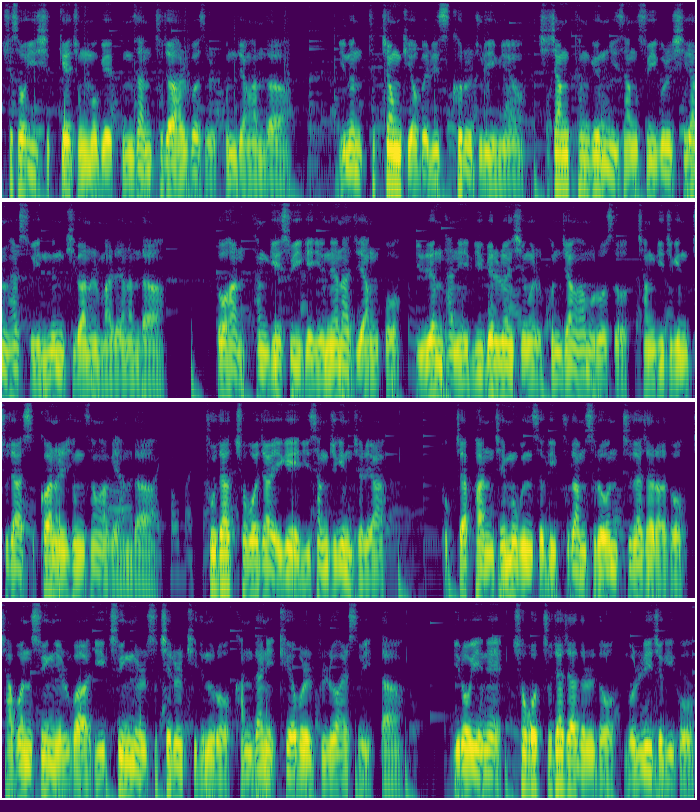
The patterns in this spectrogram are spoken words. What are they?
최소 20개 종목에 분산 투자할 것을 권장한다. 이는 특정 기업의 리스크를 줄이며 시장 평균 이상 수익을 실현할 수 있는 기반을 마련한다. 또한 단기 수익에 연연하지 않고 1년 단위 리밸런싱을 권장함으로써 장기적인 투자 습관을 형성하게 한다. 투자 초보자에게 이상적인 전략, 복잡한 재무 분석이 부담스러운 투자자라도 자본 수익률과 이익 수익률 수치를 기준으로 간단히 기업을 분류할 수 있다. 이로 인해 초보 투자자들도 논리적이고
